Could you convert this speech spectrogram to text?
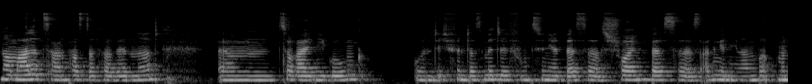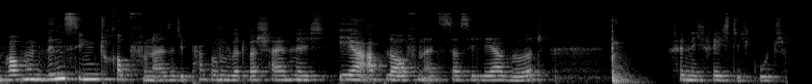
normale Zahnpasta verwendet ähm, zur Reinigung und ich finde, das Mittel funktioniert besser, es schäumt besser, ist angenehmer. Man braucht nur einen winzigen Tropfen, also die Packung wird wahrscheinlich eher ablaufen, als dass sie leer wird. Finde ich richtig gut.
